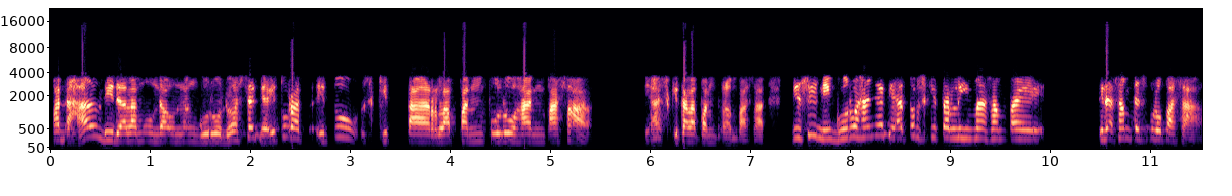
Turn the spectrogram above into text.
Padahal di dalam undang-undang guru dosen ya itu itu sekitar 80-an pasal. Ya, sekitar 80-an pasal. Di sini guru hanya diatur sekitar 5 sampai tidak sampai 10 pasal.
